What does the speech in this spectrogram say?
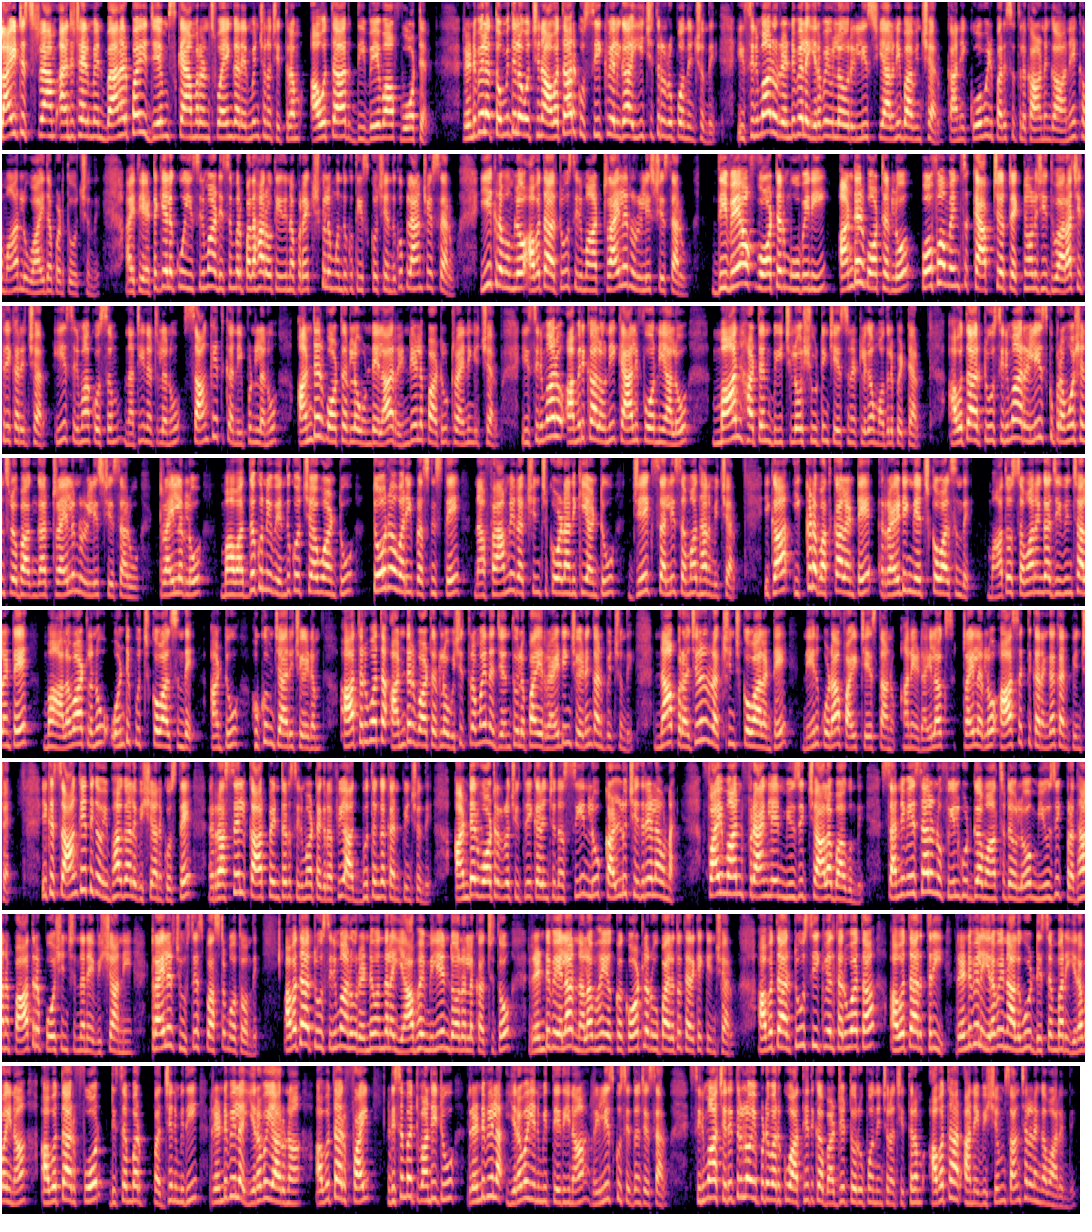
Light storm entertainment బ్యానర్పై James Cameron స్వయంగా నిర్మించిన చిత్రం Avatar the wave of water. రెండు వేల తొమ్మిదిలో వచ్చిన అవతార్కు సీక్వెల్గా ఈ చిత్రం రూపొందించింది. ఈ సినిమాను రెండు వేల ఇరవైలో రిలీజ్ చేయాలని భావించారు. కానీ కోవిడ్ పరిస్థితుల కారణంగా అనేక మార్లు వాయిదా పడుతూ వచ్చింది. అయితే ఎట్టకేలకు ఈ సినిమా డిసెంబర్ పదహారవ తేదీన ప్రేక్షకుల ముందుకు తీసుకొచ్చేందుకు ప్లాన్ చేశారు. ఈ క్రమంలో అవతార్ టూ సినిమా ట్రైలర్ను రిలీజ్ చేశారు. ది వే ఆఫ్ వాటర్ మూవీని అండర్ వాటర్లో పర్ఫార్మెన్స్ క్యాప్చర్ టెక్నాలజీ ద్వారా చిత్రీకరించారు. ఈ సినిమా కోసం నటీనటులను సాంకేతిక నిపుణులను అండర్ వాటర్లో ఉండేలా రెండేళ్ళ పాటు ట్రైనింగ్ ఇచ్చారు. ఈ సినిమాను అమెరికాలోని కాలిఫోర్నియాలో మాన్ హటన్ బీచ్లో షూటింగ్ చేసినట్లుగా మొదలుపెట్టారు. అవతార్ టూ సినిమా రిలీజ్కు ప్రమోషన్స్లో భాగంగా ట్రైలర్ను రిలీజ్ చేశారు. ట్రైలర్లో మా వద్దకు నువ్వు ఎందుకు వచ్చావు? అంటూ టోనో వరి ప్రశ్నిస్తే నా ఫ్యామిలీ రక్షించుకోవడానికి అంటూ జేక్ సల్లి సమాధానమిచ్చారు. ఇక ఇక్కడ బతకాలంటే రైడింగ్ నేర్చుకోవాల్సిందే. మాతో సమానంగా జీవించాలంటే మా అలవాట్లను ఒంటి పుచ్చుకోవాల్సిందే అంటూ హుకుం జారీ చేయడం ఆ తరువాత అండర్ వాటర్లో విచిత్రమైన జంతువులపై రైడింగ్ చేయడం కనిపించింది. నా ప్రజలను రక్షించుకోవాలంటే నేను కూడా ఫైట్ చేస్తాను అనే డైలాగ్స్ ట్రైలర్లో ఆసక్తికరంగా కనిపించాయి. ఇక సాంకేతిక విభాగాల విషయానికి వస్తే రస్సెల్ కార్పెంటర్ సినిమాటోగ్రఫీ అద్భుతంగా కనిపించింది. అండర్ వాటర్లో చిత్రీకరించిన సీన్లు కళ్ళు చెదిరేలా ఉన్నాయి. ఫైవ్ మాన్ ఫ్రాంక్లిన్ మ్యూజిక్ చాలా బాగుంది. సన్నివేశాలను ఫీల్ గుడ్గా మార్చడంలో మ్యూజిక్ ప్రధాన పాత్ర పోషించిందనే విషయాన్ని ట్రైలర్ చూస్తే స్పష్టమవుతోంది. అవతార్ టూ సినిమాను రెండు వందల యాభై మిలియన్ డాలర్ల ఖర్చుతో రెండు వేల నలభై ఒక్క కోట్ల రూపాయలతో తెరకెక్కించారు. అవతార్ టూ సీక్వెల్ తరువాత అవతార్ త్రీ రెండు వేల ఇరవై నాలుగు డిసెంబర్ ఇరవైన అవతార్ ఫోర్ డిసెంబర్ పద్దెనిమిది రెండు వేల ఇరవై ఆరున Avatar five December twenty two రెండు వేల ఇరవై ఎనిమిది తేదీన రిలీజ్కు సిద్ధం చేశారు. సినిమా చరిత్రలో ఇప్పటి వరకు అత్యధిక బడ్జెట్తో రూపొందించిన చిత్రం అవతార్ అనే విషయం సంచలనంగా మారింది.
